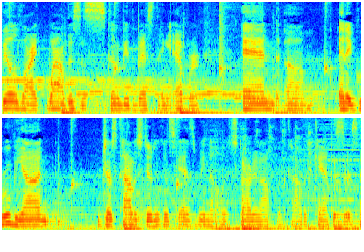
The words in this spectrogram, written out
feels like, wow, this is going to be the best thing ever and um, and it grew beyond just college students because as we know it started off with college campuses.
